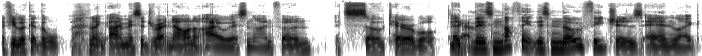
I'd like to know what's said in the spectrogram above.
If you look at the like iMessage right now on an iOS nine phone, it's so terrible. It- there's nothing. There's no features, and like,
